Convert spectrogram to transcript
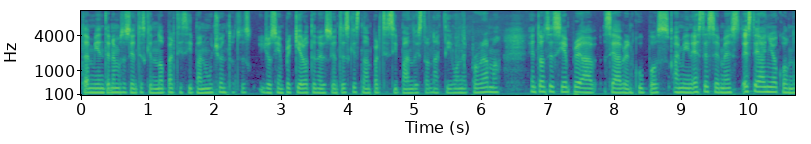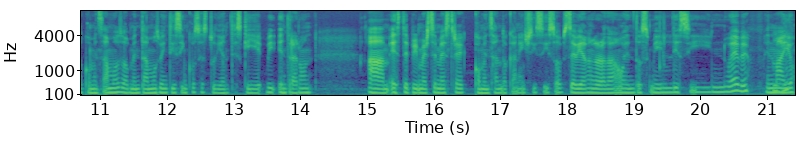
También tenemos estudiantes que no participan mucho, entonces yo siempre quiero tener estudiantes que están participando y están activos en el programa. Entonces siempre se abren cupos. I mean, este semestre, este año cuando comenzamos aumentamos 25 estudiantes que entraron este primer semestre comenzando en HCC. se habían graduado en 2019, en mayo,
